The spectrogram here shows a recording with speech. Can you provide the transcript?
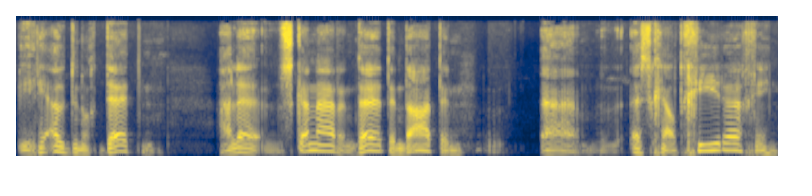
hierdie ou doen nog dit en hulle skinder en dit en dat en uh is geldgierig en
